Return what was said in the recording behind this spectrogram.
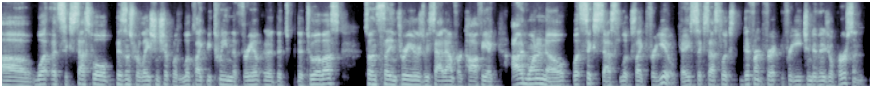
uh, what a successful business relationship would look like between the three of uh, the, the two of us. So in say in three years we sat down for coffee, I, I'd want to know what success looks like for you. Okay, success looks different for for each individual person.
